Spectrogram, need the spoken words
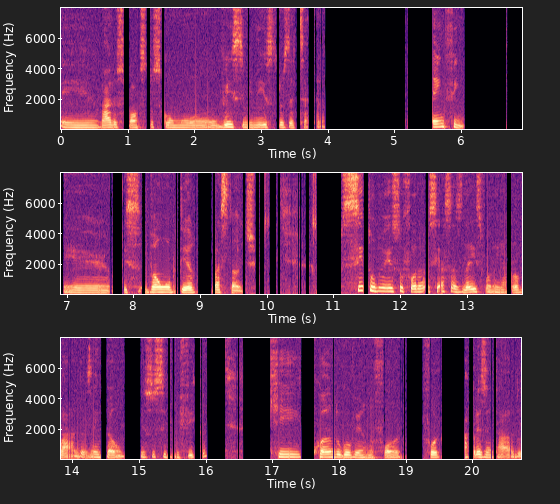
é, vários postos como vice-ministros, etc. Enfim, é, vão obter bastante. Se tudo isso for, se essas leis forem aprovadas, então isso significa que quando o governo for, for apresentado,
